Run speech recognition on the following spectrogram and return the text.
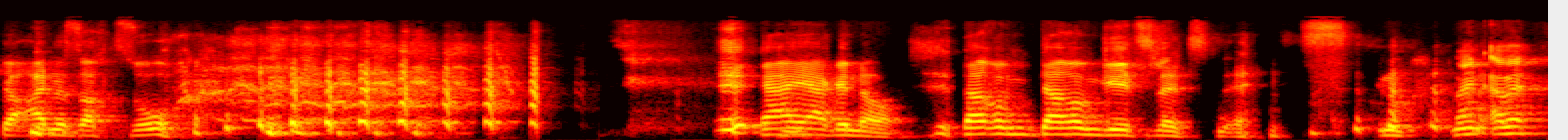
der eine sagt so. ja, ja, genau. Darum, darum geht es letzten Endes. Genau. Nein, aber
